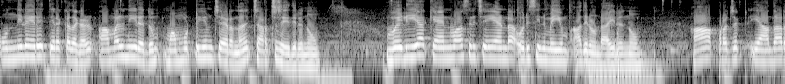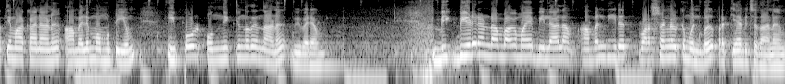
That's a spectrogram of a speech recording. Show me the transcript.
ഒന്നിലേറെ തിരക്കഥകൾ അമൽ നീരദും മമ്മൂട്ടിയും ചേർന്ന് ചർച്ച ചെയ്തിരുന്നു. വലിയ ക്യാൻവാസിൽ ചെയ്യേണ്ട ഒരു സിനിമയും അതിലുണ്ടായിരുന്നു. ആ പ്രൊജക്റ്റ് യാഥാർത്ഥ്യമാക്കാനാണ് അമലും മമ്മൂട്ടിയും ഇപ്പോൾ ഒന്നിക്കുന്നതെന്നാണ് വിവരം. ബിഗ് ബിയുടെ രണ്ടാം ഭാഗമായ ബിലാലം അമൽ നീരത് വർഷങ്ങൾക്ക് മുൻപ് പ്രഖ്യാപിച്ചതാണ്.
